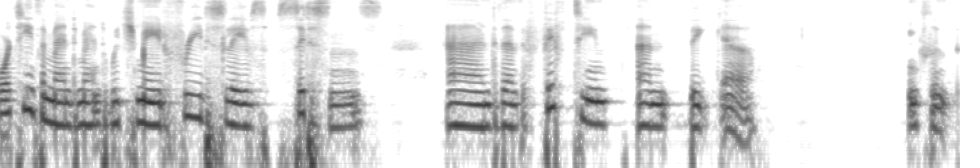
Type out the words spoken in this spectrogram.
14th Amendment, which made freed slaves citizens, and then the 15th and the uh, England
